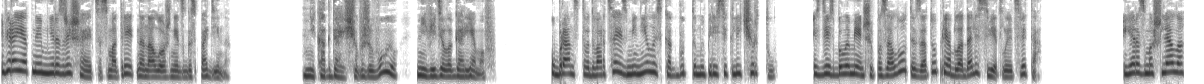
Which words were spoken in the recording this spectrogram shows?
Вероятно, им не разрешается смотреть на наложниц господина. Никогда еще вживую не видела гаремов. Убранство дворца изменилось, как будто мы пересекли черту. Здесь было меньше позолоты, зато преобладали светлые цвета. Я размышляла,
